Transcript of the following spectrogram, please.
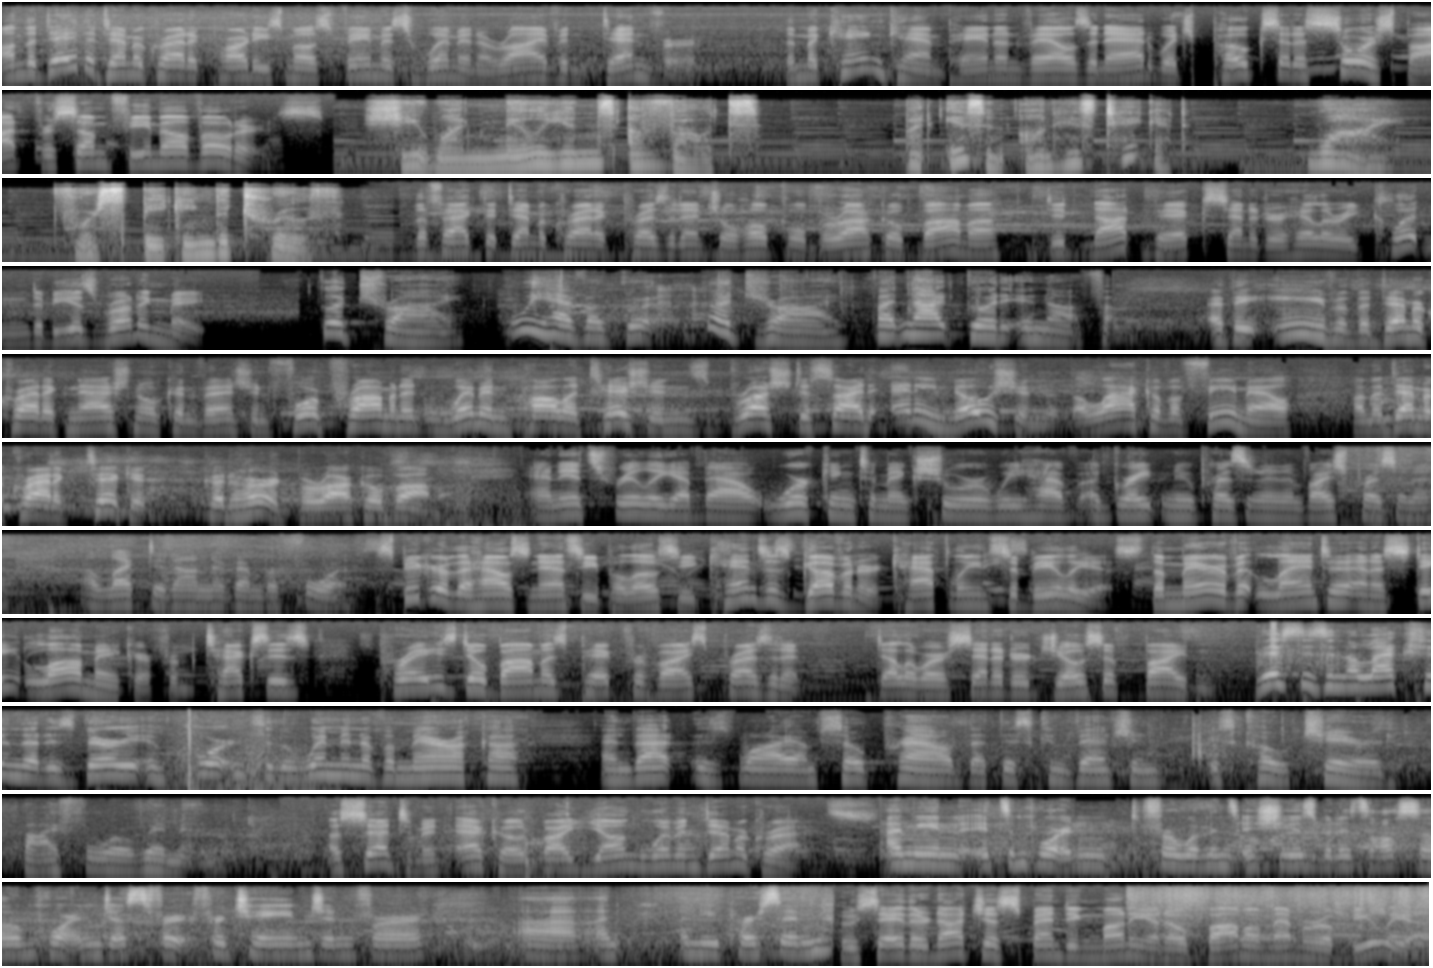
On the day the Democratic Party's most famous women arrive in Denver, the McCain campaign unveils an ad which pokes at a sore spot for some female voters. She won millions of votes, but isn't on his ticket. Why? For speaking the truth. The fact that Democratic presidential hopeful Barack Obama did not pick Senator Hillary Clinton to be his running mate. Good try. We have a good, good try, but not good enough. At the eve of the Democratic National Convention, four prominent women politicians brushed aside any notion that the lack of a female on the Democratic ticket could hurt Barack Obama. And it's really about working to make sure we have a great new president and vice president elected on November 4th. Speaker of the House Nancy Pelosi, Kansas Governor Kathleen Sebelius, the mayor of Atlanta, and a state lawmaker from Texas praised Obama's pick for vice president. Delaware Senator Joseph Biden. This is an election that is very important to the women of America, and that is why I'm so proud that this convention is co chaired by four women. A sentiment echoed by young women Democrats. I mean, it's important for women's issues, but it's also important just for, for change and for uh, a, a, new person. Who say they're not just spending money on Obama memorabilia,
